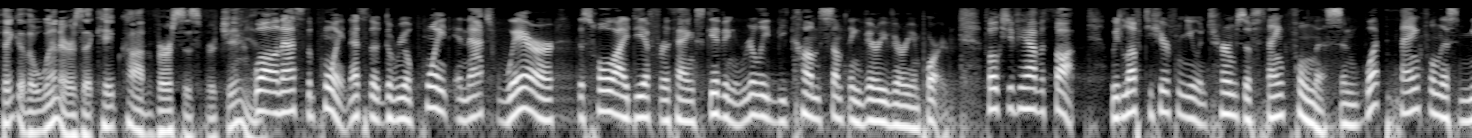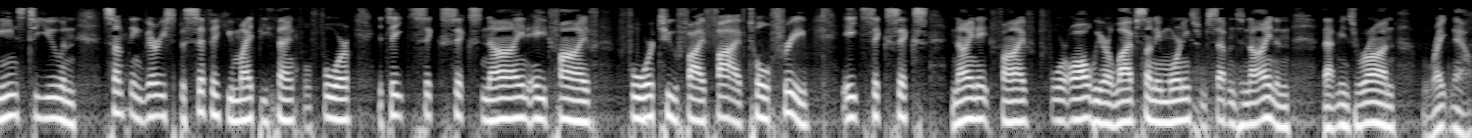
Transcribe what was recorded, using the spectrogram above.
think of the winners at Cape Cod versus Virginia. well, and that's the point. That's the, the real point, and that's where this whole idea for Thanksgiving really becomes something very, very important. Folks, if you have a thought, we'd love to hear from you in terms of thankfulness and what thankfulness means to you and something very specific you might be thankful for. It's 866 985 4255, toll free, 866 985 for all. We are live Sunday mornings from 7 to 9, and that means we're on right now.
